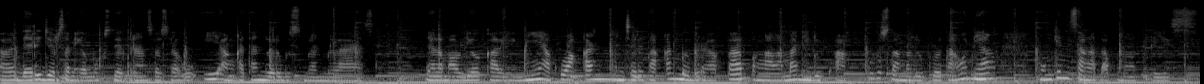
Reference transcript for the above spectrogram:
uh, Dari jurusan Ilmu Kesejahteraan Sosial UI Angkatan 2019 Dalam audio kali ini aku akan menceritakan beberapa pengalaman hidup aku selama 20 tahun yang mungkin sangat aku notice.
